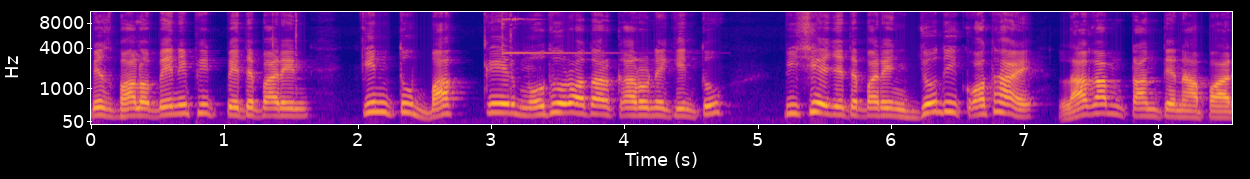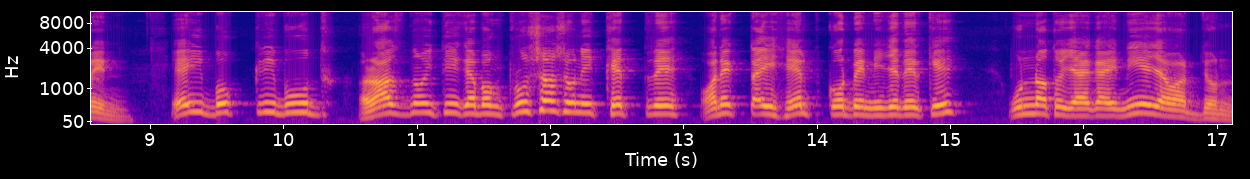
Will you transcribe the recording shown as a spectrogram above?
বেশ ভালো বেনিফিট পেতে পারেন। কিন্তু বাক্যের মধুরতার কারণে কিন্তু পিছিয়ে যেতে পারেন যদি কথায় লাগাম টানতে না পারেন। এই বক্রিবুধ রাজনৈতিক এবং প্রশাসনিক ক্ষেত্রে অনেকটাই হেল্প করবে নিজেদেরকে উন্নত জায়গায় নিয়ে যাওয়ার জন্য।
